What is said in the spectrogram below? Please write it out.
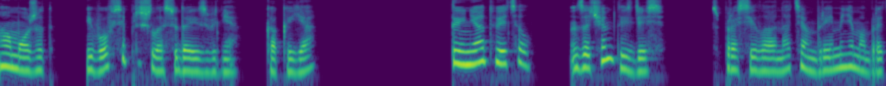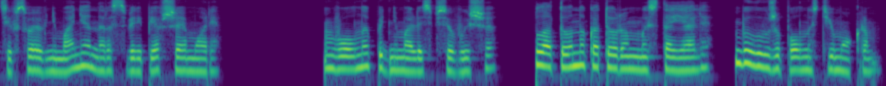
А может, и вовсе пришла сюда извне как и я. «Ты не ответил. Зачем ты здесь?» — спросила она тем временем, обратив свое внимание на рассверепевшее море. Волны поднимались все выше. Плато, на котором мы стояли, было уже полностью мокрым.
